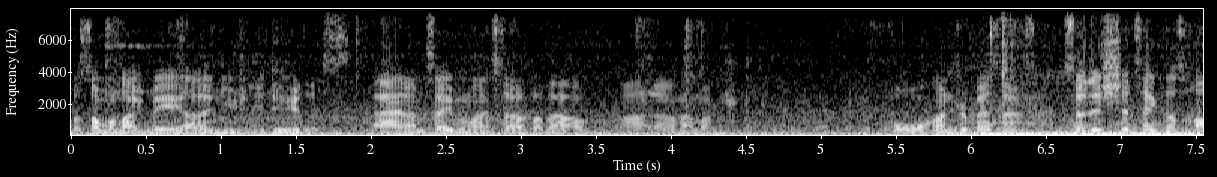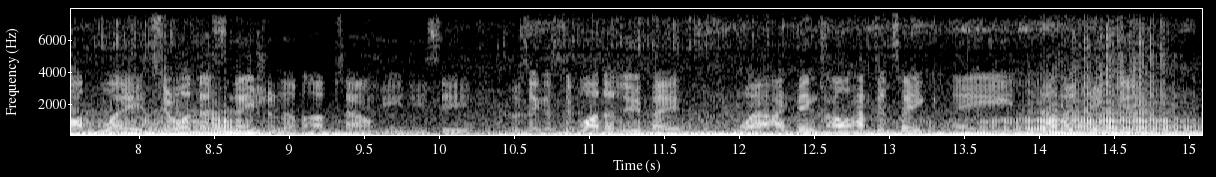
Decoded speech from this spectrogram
for someone like me, I don't usually do this. And I'm saving myself about, I don't know, how much? 400 pesos. So this should take us halfway to our destination of Uptown BGC. It'll take us to Guadalupe, where I think I'll have to take another jeepney.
